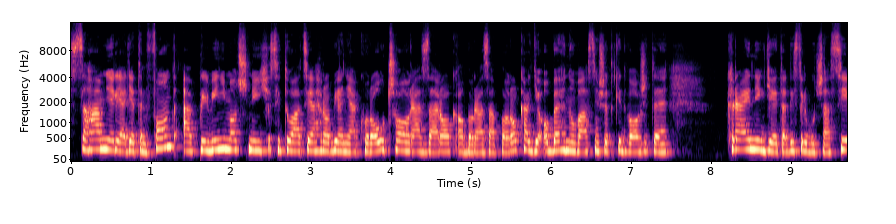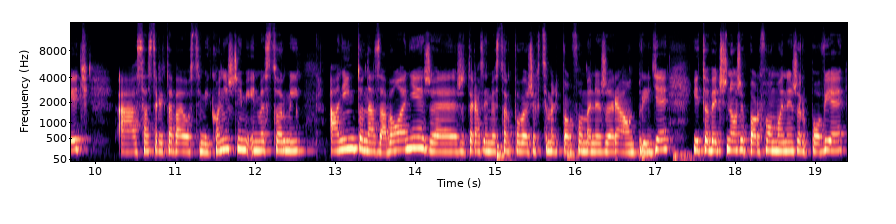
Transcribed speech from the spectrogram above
hlavne riadia ten fond a pri výnimočných situáciách robia nejakú roadshow raz za rok alebo raz za pol roka, kde obehnú vlastne všetky dôležité krajiny, kde je tá distribučná sieť a sa stretávajú s tými konečnými investormi. Ale nie je to na zavolanie, že, že teraz investor povie, že chce mať portfólio manažera a on príde. Je to väčšinou, že portfólio manažer povie,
